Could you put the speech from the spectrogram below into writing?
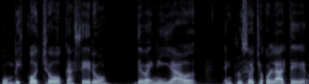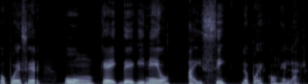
un bizcocho casero de vainilla o incluso de chocolate o puede ser un cake de guineo, ahí sí lo puedes congelar.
